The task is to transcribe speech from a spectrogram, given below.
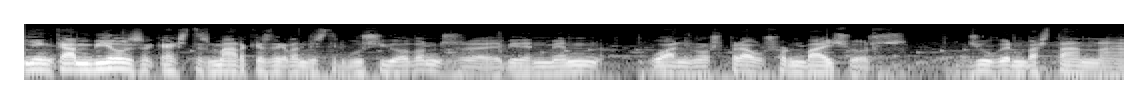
I en canvi les, aquestes marques de gran distribució, doncs, evidentment, quan els preus són baixos, juguen bastant a,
